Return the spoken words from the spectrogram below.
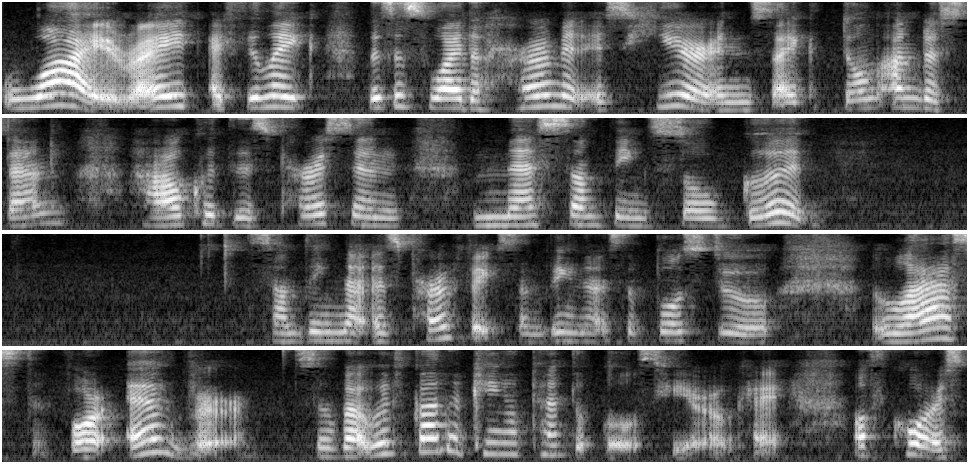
why right? I feel like this is why the hermit is here and it's like don't understand how could this person mess something so good? Something that is perfect, something that's supposed to last forever. So, but we've got the King of Pentacles here, okay? Of course,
